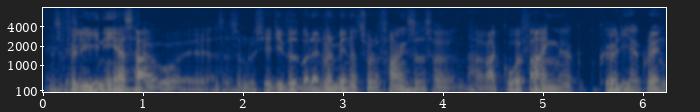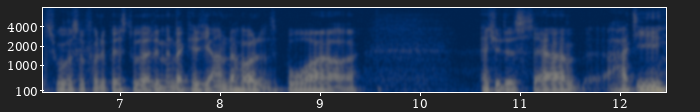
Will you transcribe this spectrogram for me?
Men selvfølgelig, Ineos har jo, øh, altså som du siger, de ved, hvordan man vinder Tour de France, og så har ret god erfaring med at køre de her Grand Tours og få det bedste ud af det. Men hvad kan de andre hold, altså Bora og Agilus, har de,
